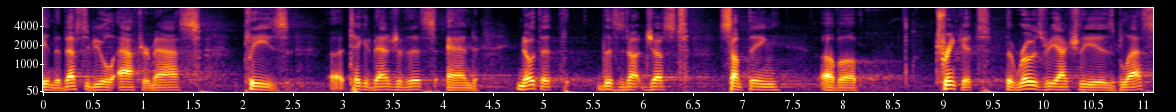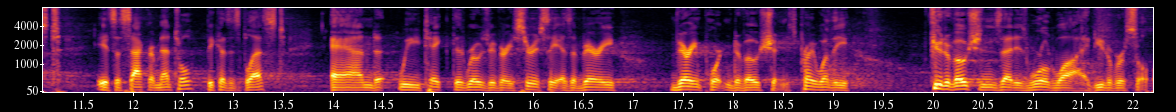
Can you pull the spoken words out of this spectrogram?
in the vestibule after Mass. Please uh, take advantage of this and note that this is not just something of a trinket. The rosary actually is blessed, it's a sacramental because it's blessed, and we take the rosary very seriously as a very, very important devotion. It's probably one of the few devotions that is worldwide, universal.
